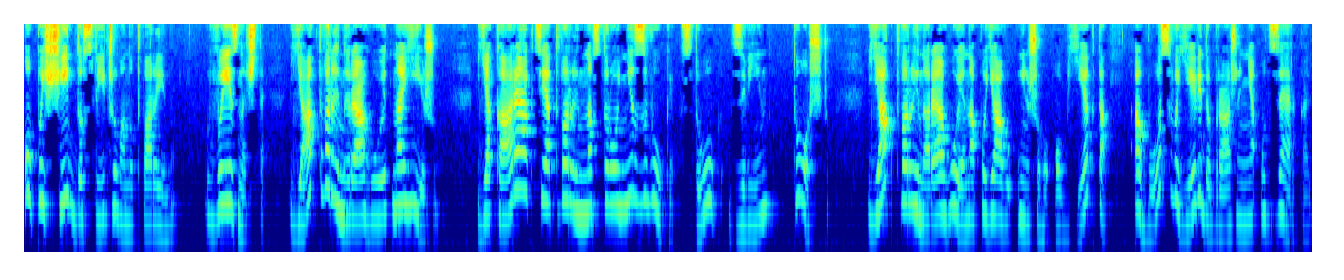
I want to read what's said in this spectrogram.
Опишіть досліджувану тварину. Визначте, як тварини реагують на їжу. Яка реакція тварин на сторонні звуки, стук, дзвін тощо? Як тварина реагує на появу іншого об'єкта або своє відображення у дзеркалі?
